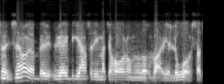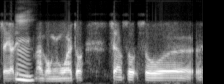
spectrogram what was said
sen, sen har jag, be- vi har ju begränsat i och med att jag har honom varje lov så att säga, det är Mm. typ några gånger om året och sen så, så eh,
